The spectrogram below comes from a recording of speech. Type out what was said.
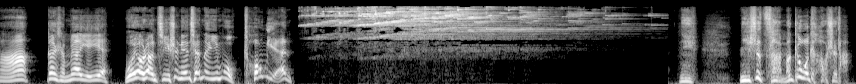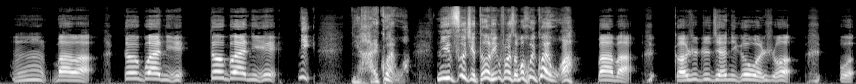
啊，干什么呀，爷爷？我要让几十年前那一幕重演。你，你是怎么跟我考试的？嗯，爸爸，都怪你，都怪你，你，你还怪我？你自己得零分，怎么会怪我？爸爸，考试之前你跟我说，我，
